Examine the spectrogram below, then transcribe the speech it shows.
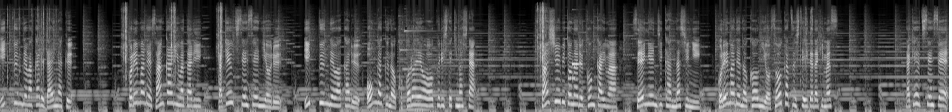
1分でわかる大学。これまで3回にわたり竹内先生による1分でわかる音楽の心得をお送りしてきました。最終日となる今回は制限時間なしにこれまでの講義を総括していただきます。竹内先生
